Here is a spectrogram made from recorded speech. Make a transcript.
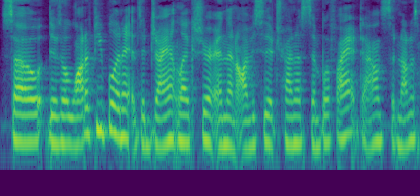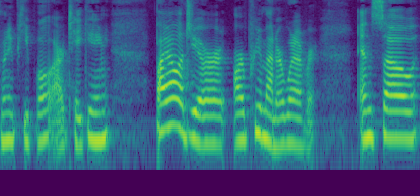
So there's a lot of people in it. It's a giant lecture, and then obviously they're trying to simplify it down so not as many people are taking biology or pre med or whatever. And so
